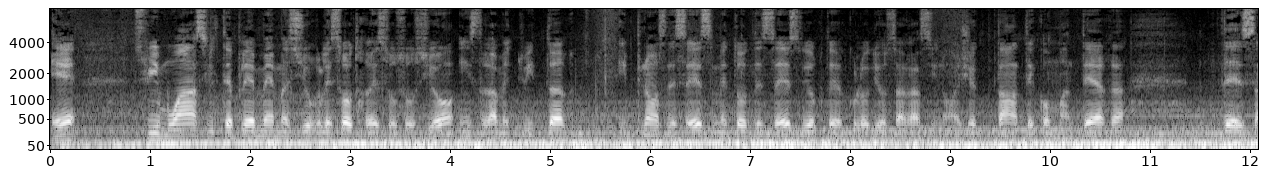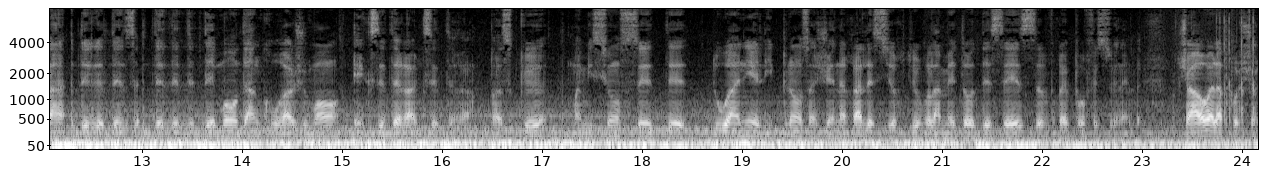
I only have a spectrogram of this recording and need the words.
et suis-moi, s'il te plaît, même sur les autres réseaux sociaux, Instagram et Twitter, Hypnose DCS, méthode DCS, Dr Claudio Saracino. J'attends tes commentaires, des, mots d'encouragement, etc., etc. Parce que ma mission, c'est de douanier l'hypnose en général et surtout la méthode DCS vrai professionnelle. Ciao, à la prochaine.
